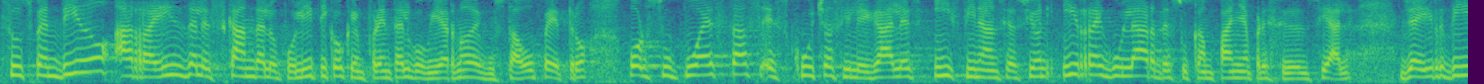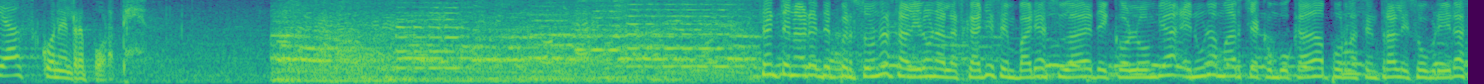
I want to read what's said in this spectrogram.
suspendido a raíz del escándalo político que enfrenta el gobierno de Gustavo Petro por supuestas escuchas ilegales y financiación irregular de su campaña presidencial. Jair Díaz con el reporte. Centenares de personas salieron a las calles en varias ciudades de Colombia en una marcha convocada por las centrales obreras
